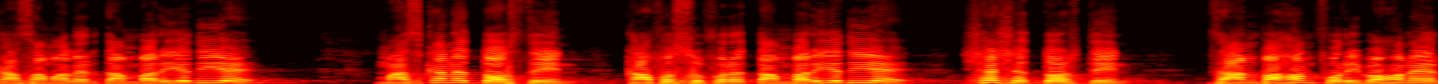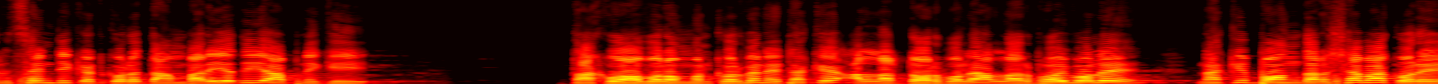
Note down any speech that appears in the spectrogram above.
কাঁচামালের দাম বাড়িয়ে দিয়ে, মাঝখানের দশ দিন কাপড় সুফরের দাম বাড়িয়ে দিয়ে, শেষের দশ দিন যানবাহন পরিবহনের সিন্ডিকেট করে দাম বাড়িয়ে দিয়ে আপনি কি তাকুয়া অবলম্বন করবেন? এটাকে আল্লাহর ডর বলে, আল্লাহর ভয় বলে, নাকি বন্দার সেবা করে,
